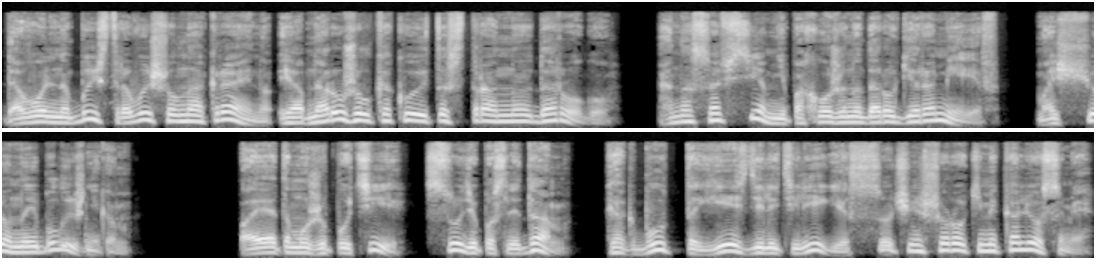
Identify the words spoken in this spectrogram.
Довольно быстро вышел на окраину и обнаружил какую-то странную дорогу. Она совсем не похожа на дороги ромеев, мощенные булыжником. По этому же пути, судя по следам, как будто ездили телеги с очень широкими колесами,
